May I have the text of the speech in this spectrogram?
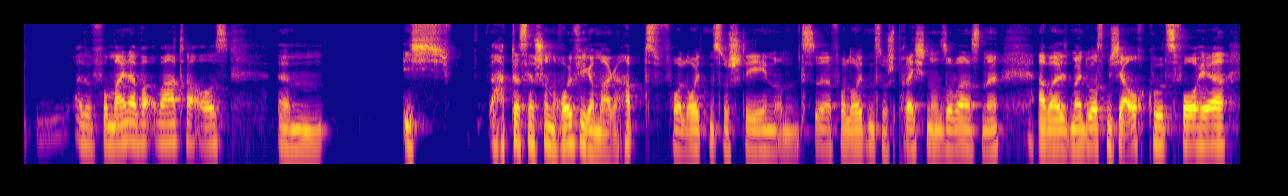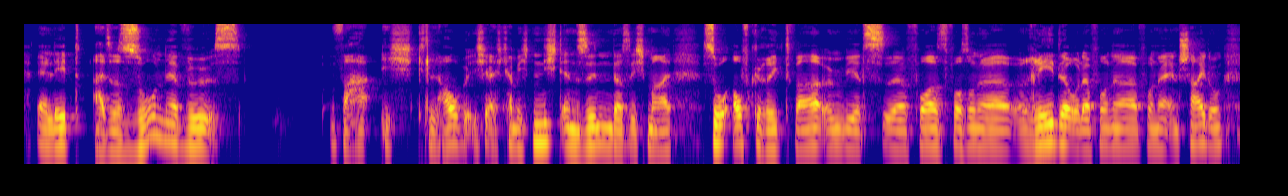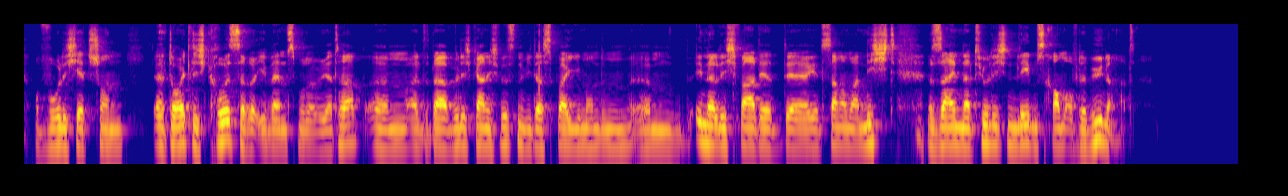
also von meiner Warte aus, ähm, ich habe das ja schon häufiger mal gehabt, vor Leuten zu stehen und äh, vor Leuten zu sprechen und sowas, ne? Aber ich meine, du hast mich ja auch kurz vorher erlebt, also so nervös war ich, glaube ich, ich kann mich nicht entsinnen, dass ich mal so aufgeregt war, irgendwie jetzt äh, vor, vor so einer Rede oder vor einer, vor einer Entscheidung, obwohl ich jetzt schon äh, deutlich größere Events moderiert habe. Ähm, also da will ich gar nicht wissen, wie das bei jemandem ähm, innerlich war, der, der jetzt, sagen wir mal, nicht seinen natürlichen Lebensraum auf der Bühne hat.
